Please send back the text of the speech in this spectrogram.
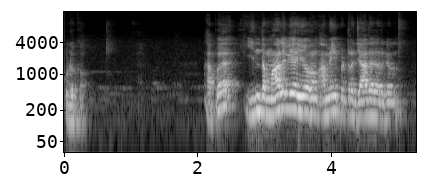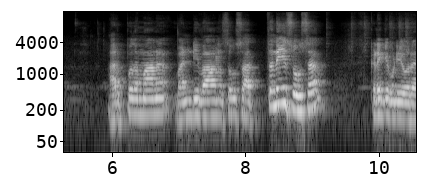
கொடுக்கும். அப்போ இந்த மாளவியா யோகம் அமைய பெற்ற ஜாதகர்கள் அற்புதமான வண்டி வாகனம் சொகுசு அத்தனையும் சொகுசாக கிடைக்கக்கூடிய ஒரு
